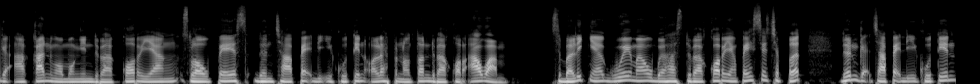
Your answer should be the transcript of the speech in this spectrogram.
nggak akan ngomongin drakor yang slow pace dan capek diikutin oleh penonton drakor awam. Sebaliknya, gue mau bahas drakor yang pace-nya cepet dan gak capek diikutin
